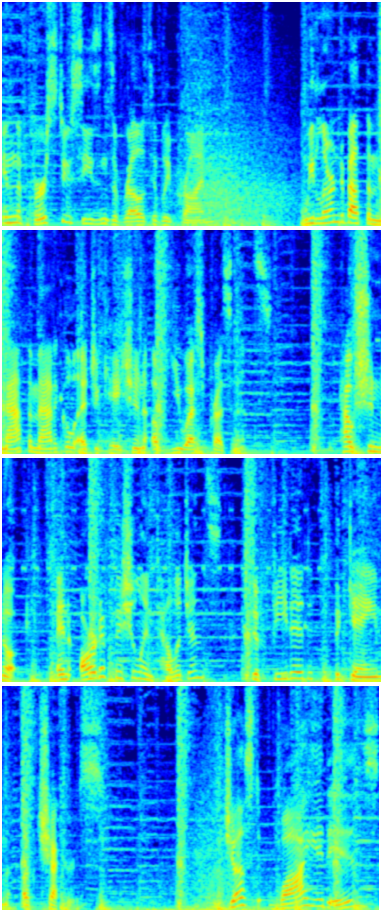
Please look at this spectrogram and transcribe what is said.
In the first two seasons of relatively prime we learned about the mathematical education of US presidents, how Chinook, an artificial intelligence, defeated the game of checkers. Just why it is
